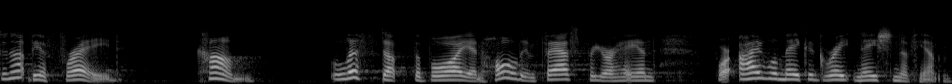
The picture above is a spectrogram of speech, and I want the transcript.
Do not be afraid. Come, lift up the boy and hold him fast for your hand, for I will make a great nation of him.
